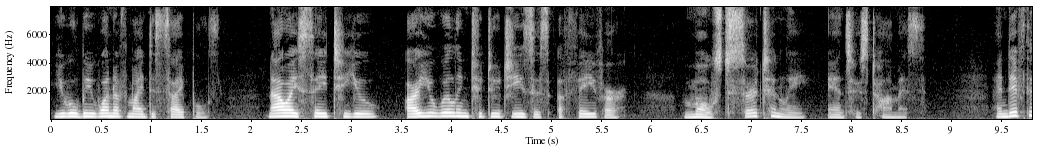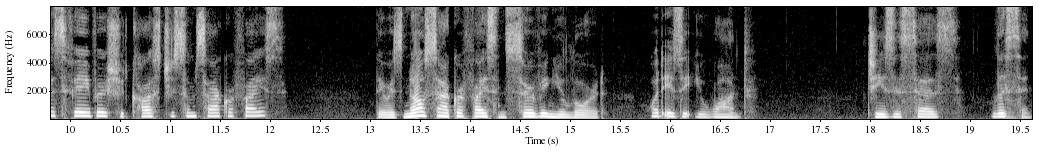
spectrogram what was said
you will be one of my disciples. Now I say to you, Are you willing to do Jesus a favor? Most certainly, answers Thomas. And if this favor should cost you some sacrifice? There is no sacrifice in serving you, Lord. What is it you want? Jesus says, Listen.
